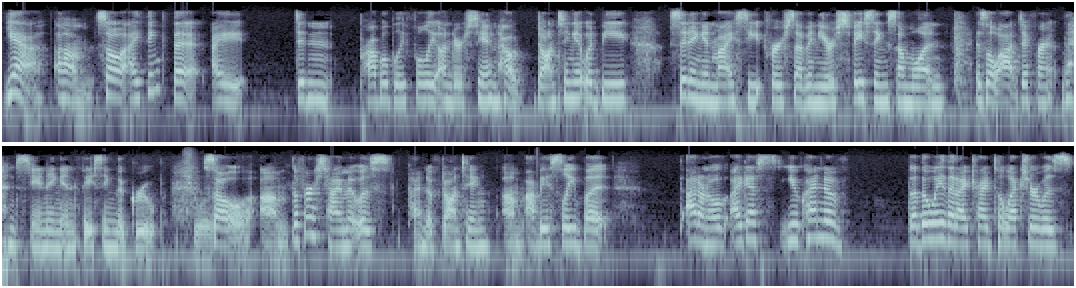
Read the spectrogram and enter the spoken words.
Yeah. Um, so I think that I didn't probably fully understand how daunting it would be. Sitting in my seat for seven years facing someone is a lot different than standing and facing the group. Sure. So um, the first time it was kind of daunting, um, obviously, but I don't know. I guess you kind of, the, the, way that I tried to lecture was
